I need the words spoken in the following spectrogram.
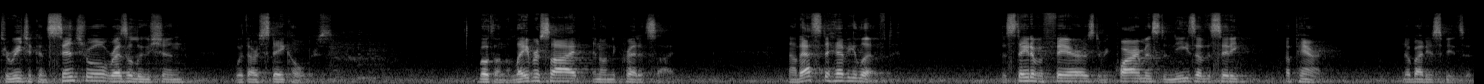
To reach a consensual resolution with our stakeholders, both on the labor side and on the credit side. Now that's the heavy lift. The state of affairs, the requirements, the needs of the city, apparent. Nobody disputes it.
